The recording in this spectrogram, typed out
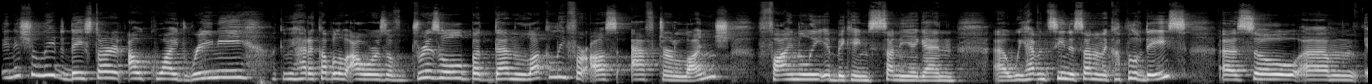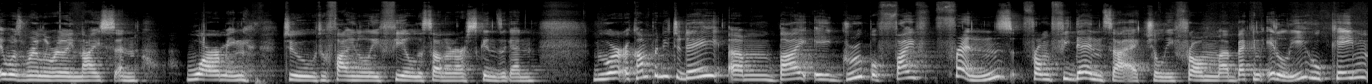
Initially, the day started out quite rainy. Like we had a couple of hours of drizzle, but then, luckily for us, after lunch, finally it became sunny again. Uh, we haven't seen the sun in a couple of days, uh, so um, it was really, really nice and warming to to finally feel the sun on our skins again. We were accompanied today um, by a group of five friends from Fidenza, actually, from uh, back in Italy, who came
